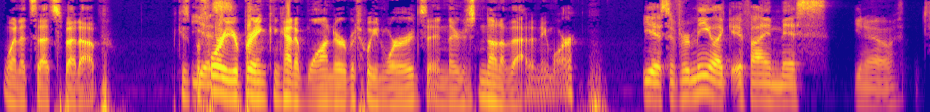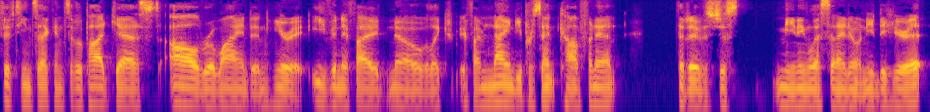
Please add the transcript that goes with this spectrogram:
when it's that sped up. Because before Yes. your brain can kind of wander between words, and there's none of that anymore. Yeah, so for me, like if I miss, you know, 15 seconds of a podcast, I'll rewind and hear it, even if I know, like if I'm 90% confident that it was just meaningless and I don't need to hear it.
